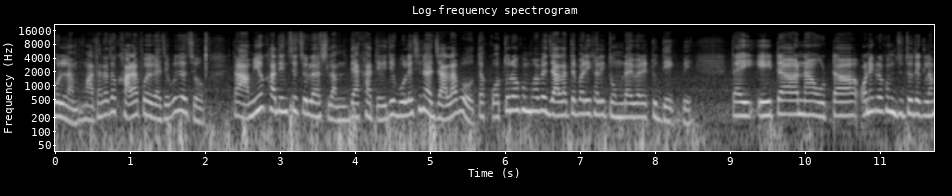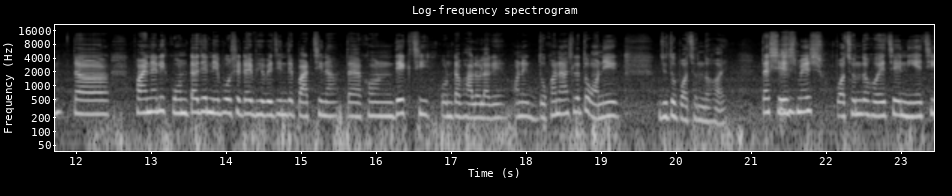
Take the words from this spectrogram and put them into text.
বললাম। মাথাটা তো খারাপ হয়ে গেছে, বুঝেছ? তা আমিও খাদিমসে চলে আসলাম দেখাতে। ওই যে বলেছি না, জ্বালাবো? তা কত রকমভাবে জ্বালাতে পারি খালি তোমরা এবার একটু দেখবে। তাই এইটা না ওটা, অনেক রকম জুতো দেখলাম। তা ফাইনালি কোনটা যে নেব সেটাই ভেবে চিনতে পারছি না। তা এখন দেখছি কোনটা ভালো লাগে। অনেক দোকানে আসলে তো অনেক জুতো পছন্দ হয়। তা শেষমেশ পছন্দ হয়েছে, নিয়েছি।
